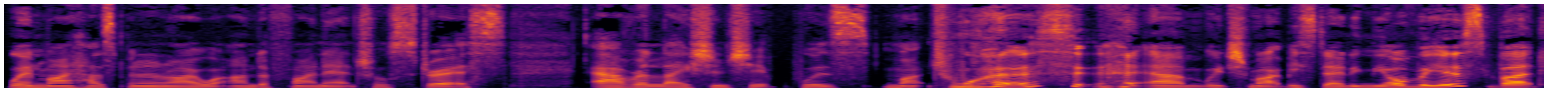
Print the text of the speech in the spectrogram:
when my husband and I were under financial stress, our relationship was much worse, um, which might be stating the obvious, but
